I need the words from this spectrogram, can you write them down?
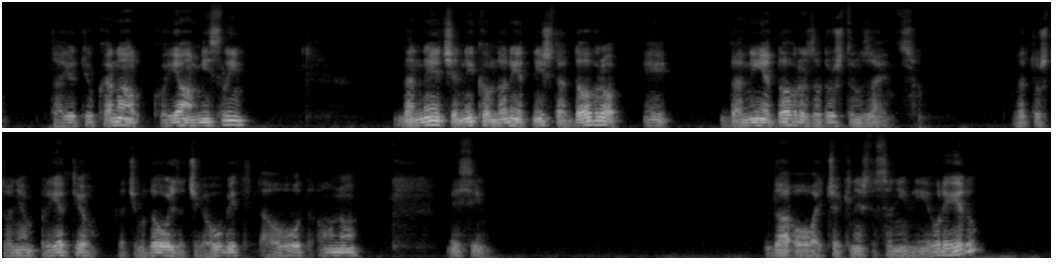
taj YouTube kanal koji ja mislim da neće nikom donijeti ništa dobro i da nije dobro za društvenu zajednicu. Zato što njemu prijetio da će mu doći, da će ga ubiti, da ovo, da ono. Mislim, da ovaj ček nešto sa njim nije u redu,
